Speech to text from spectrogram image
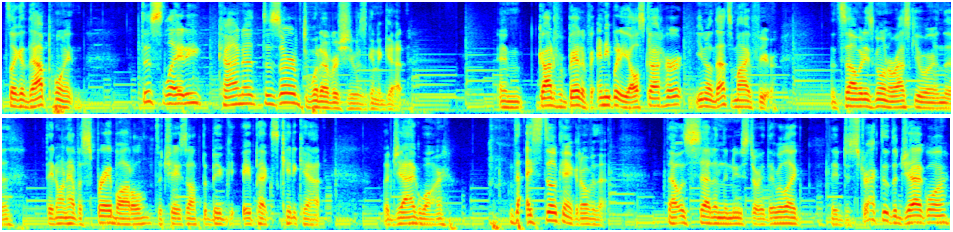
It's like at that point, this lady kind of deserved whatever she was going to get. And God forbid if anybody else got hurt, you know, that's my fear. That somebody's going to rescue her and the they don't have a spray bottle to chase off the big apex kitty cat, the jaguar. I still can't get over that. That was said in the news story. They were like, they distracted the jaguar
